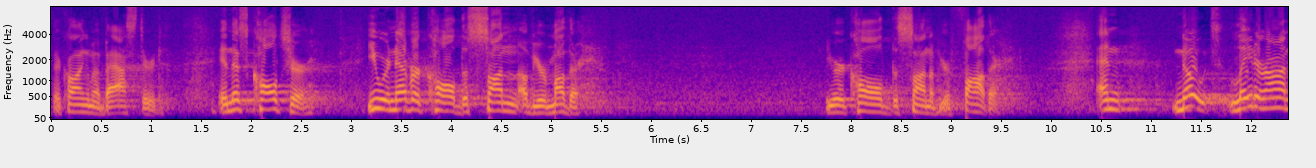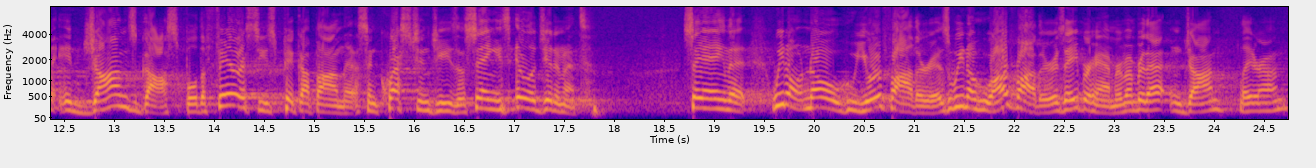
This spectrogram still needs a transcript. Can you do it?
They're calling him a bastard. In this culture, you were never called the son of your mother. You were called the son of your father. And note, later on in John's gospel, the Pharisees pick up on this and question Jesus, saying he's illegitimate, saying that we don't know who your father is. We know who our father is, Abraham. Remember that in John later on?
